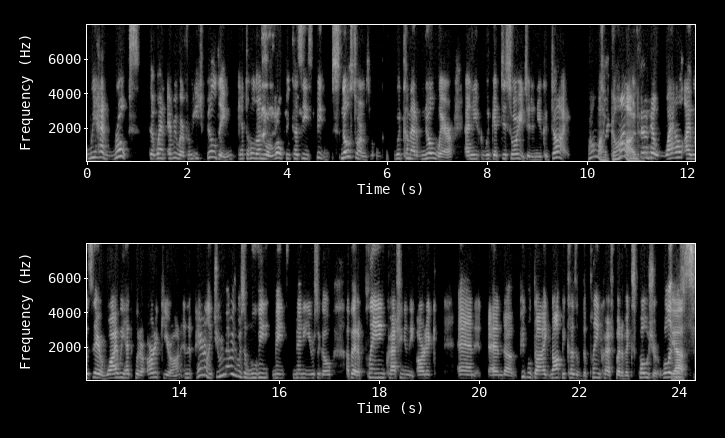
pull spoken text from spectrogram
we had ropes that went everywhere from each building. You had to hold onto a rope because these big snowstorms would come out of nowhere, and you would get disoriented and you could die. Oh my I God. found out while I was there why we had to put our Arctic gear on. And apparently, do you remember there was a movie made many years ago about a plane crashing in the Arctic? And and uh, people died not because of the plane crash, but of exposure. Well, it Yes. was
